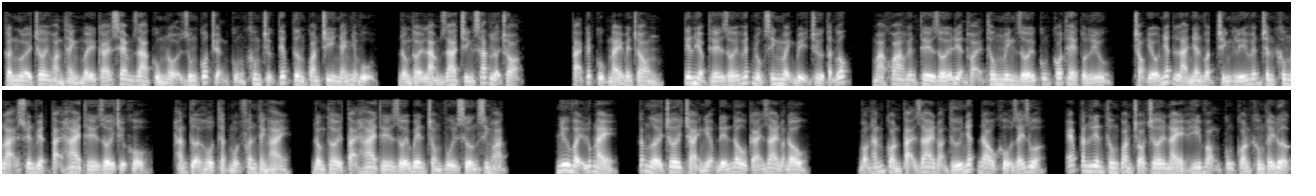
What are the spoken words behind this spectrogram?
cần người chơi hoàn thành mấy cái xem ra cùng nội dung cốt truyện cũng không trực tiếp tương quan chi nhánh nhiệm vụ, đồng thời làm ra chính xác lựa chọn. Tại kết cục này bên trong, tiên hiệp thế giới huyết nhục sinh mệnh bị trừ tận gốc, mà khoa huyễn thế giới điện thoại thông minh giới cũng có thể tồn lưu, trọng yếu nhất là nhân vật chính lý huyễn chân không lại xuyên việt tại hai thế giới chịu khổ, hắn tựa hồ thật một phân thành hai, đồng thời tại hai thế giới bên trong vui sướng sinh hoạt như vậy lúc này, các người chơi trải nghiệm đến đâu cái giai đoạn đâu? Bọn hắn còn tại giai đoạn thứ nhất đau khổ dãy ruộng ép căn liên thông quan trò chơi này hy vọng cũng còn không thấy được.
